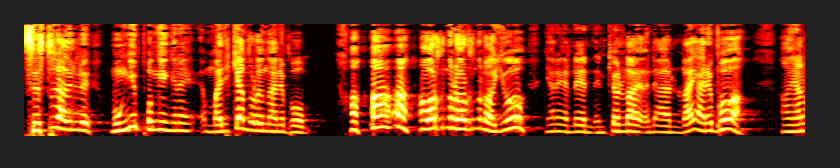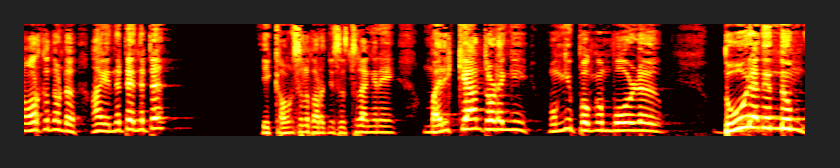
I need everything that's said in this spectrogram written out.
സിസ്റ്റർ അതിൽ മുങ്ങിപ്പൊങ്ങി ഇങ്ങനെ മരിക്കാൻ തുടങ്ങുന്ന അനുഭവം. ആ ആ ഓർക്കുന്നുണ്ടോ ഓർക്കുന്നുണ്ടോ. അയ്യോ ഞാൻ എന്റെ എനിക്ക് ഉണ്ടായ അനുഭവമാണ് അനുഭവമാ. ആ ഞാൻ ഓർക്കുന്നുണ്ട്. ആ എന്നിട്ട് എന്നിട്ട്? ഈ കൗൺസിലർ പറഞ്ഞു സിസ്റ്റർ അങ്ങനെ മരിക്കാൻ തുടങ്ങി മുങ്ങിപ്പൊങ്ങുമ്പോൾ ദൂരെ നിന്നും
